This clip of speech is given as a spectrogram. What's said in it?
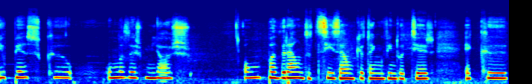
eu penso que uma das melhores, ou um padrão de decisão que eu tenho vindo a ter é que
